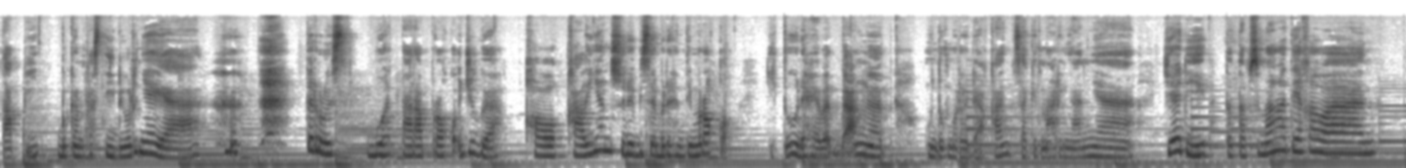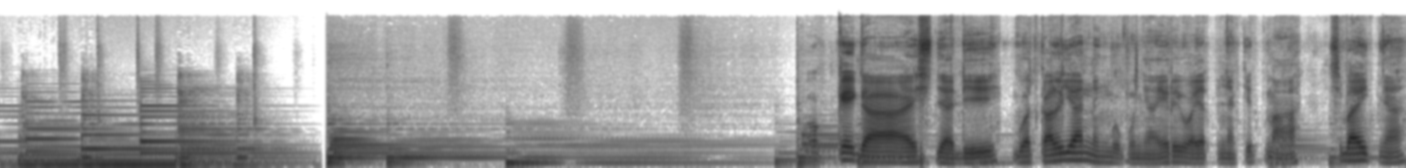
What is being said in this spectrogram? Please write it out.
Tapi bukan pas tidurnya ya. Terus buat para perokok juga, kalau kalian sudah bisa berhenti merokok, itu udah hebat banget untuk meredakan sakit mah ringannya. Jadi tetap semangat ya kawan. Oke guys, jadi buat kalian yang mempunyai riwayat penyakit mah, sebaiknya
